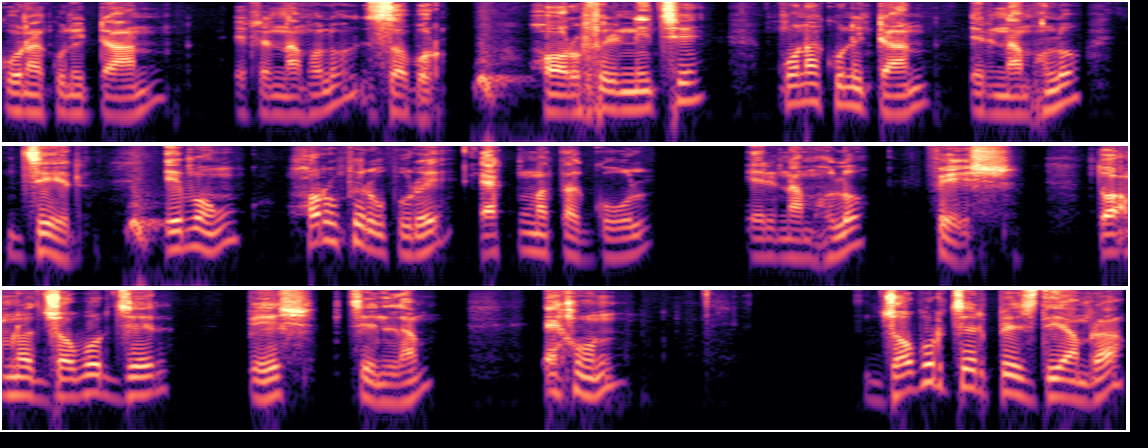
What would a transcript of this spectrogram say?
কোনাকুনি টান, এটার নাম হলো জবর। হরফের নিচে কোনাকুনি টান, এর নাম হলো জের। এবং হরফের উপরে একমাতা গোল, এর নাম হলো পেশ। তো আমরা জবর, জের, পেশ চিনলাম। এখন জবর, জের, পেশ দিয়ে আমরা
